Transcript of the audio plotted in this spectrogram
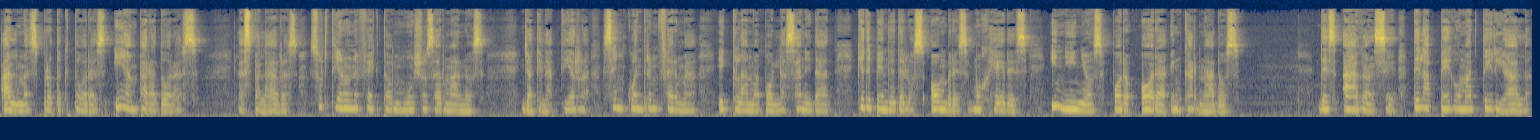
almas protectoras y amparadoras. Las palabras surtieron efecto a muchos hermanos, ya que la tierra se encuentra enferma y clama por la sanidad que depende de los hombres, mujeres y niños por hora encarnados. Desháganse del apego material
